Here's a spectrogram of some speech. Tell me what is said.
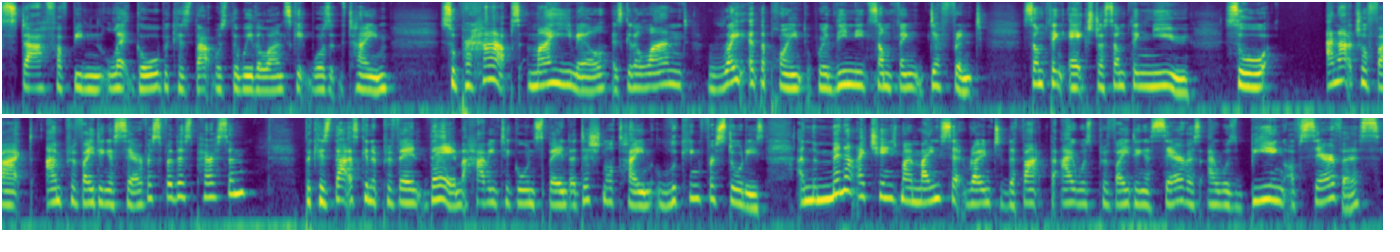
staff have been let go because that was the way the landscape was at the time. So perhaps my email is going to land right at the point where they need something different, something extra, something new. So, in actual fact, I'm providing a service for this person because that's going to prevent them having to go and spend additional time looking for stories. And the minute I changed my mindset round to the fact that I was providing a service, I was being of service,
